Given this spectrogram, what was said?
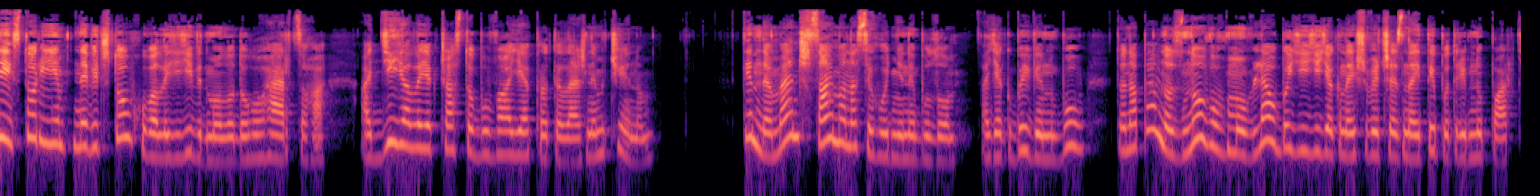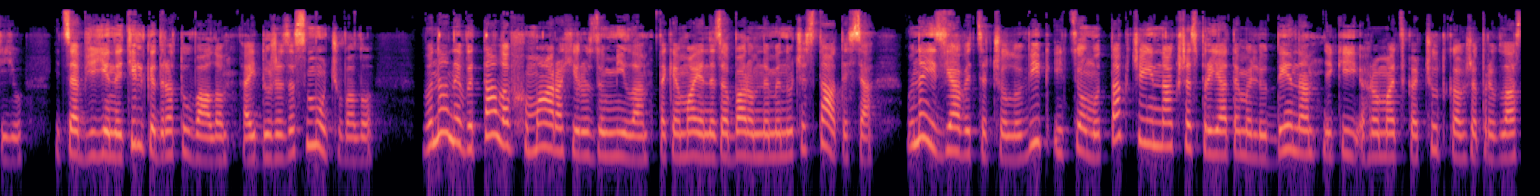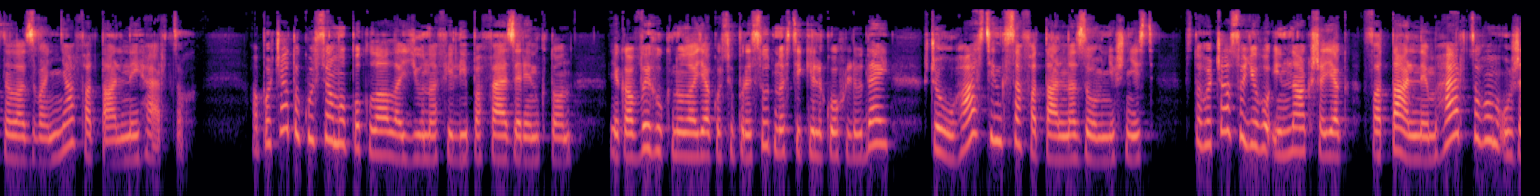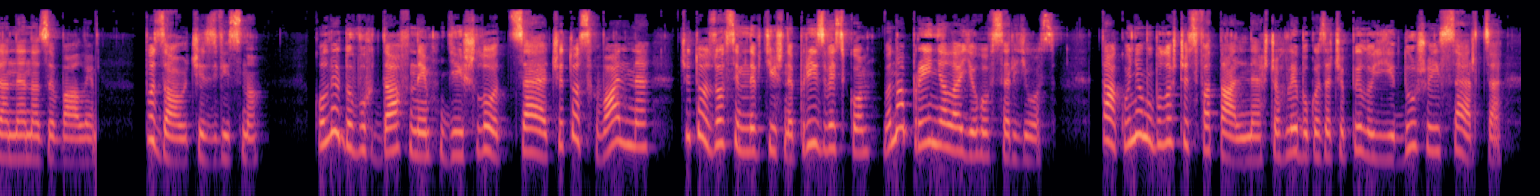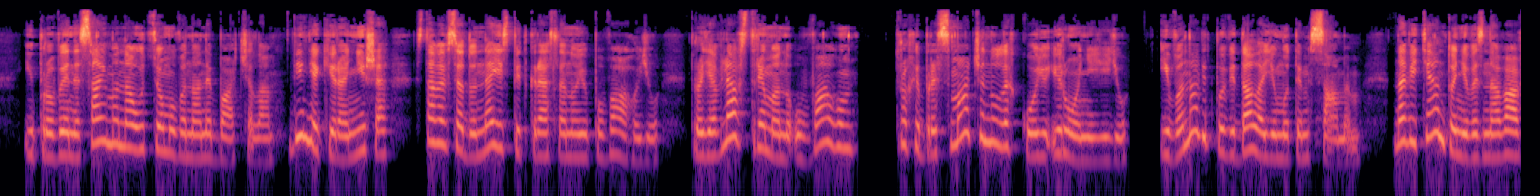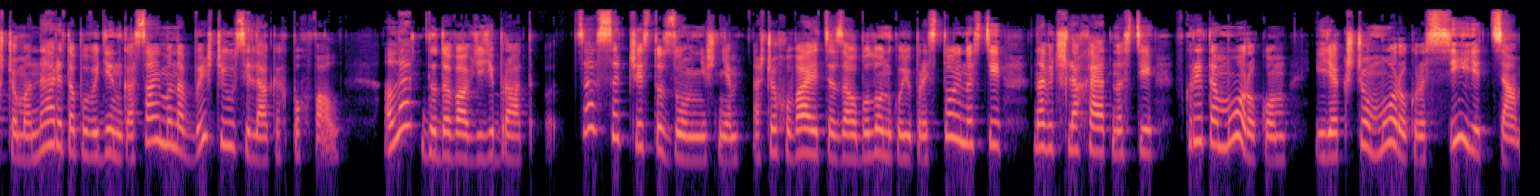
Ці історії не відштовхували її від молодого герцога, а діяли, як часто буває, протилежним чином. Тим не менш, Саймона сьогодні не було, а якби він був, то напевно знову вмовляв би її якнайшвидше знайти потрібну партію, і це б її не тільки дратувало, а й дуже засмучувало. Вона не витала в хмарах і розуміла, таке має незабаром неминуче статися. У неї з'явиться чоловік, і цьому так чи інакше сприятиме людина, якій громадська чутка вже привласнила звання фатальний герцог. А початок усьому поклала юна Філіпа Фезерінгтон, яка вигукнула якось у присутності кількох людей, що у Гастінгса фатальна зовнішність. З того часу його інакше як фатальним герцогом уже не називали. Поза очі, звісно. Коли до вух Дафни дійшло це чи то схвальне, чи то зовсім невтішне прізвисько, вона прийняла його всерйоз. Так, у ньому було щось фатальне, що глибоко зачепило її душу і серце, і провини Саймона у цьому вона не бачила. Він, як і раніше, ставився до неї з підкресленою повагою, проявляв стриману увагу, трохи присмачену легкою іронією, і вона відповідала йому тим самим. Навіть Ентоні визнавав, що манери та поведінка Саймона вищі усіляких похвал. Але, додавав її брат, це все чисто зовнішнє, а що ховається за оболонкою пристойності, навіть шляхетності, вкрите мороком, і якщо морок розсіється.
